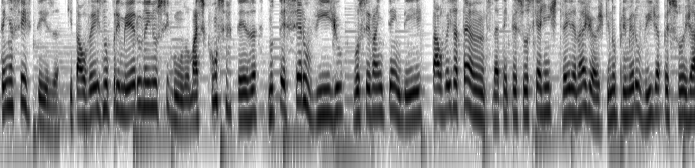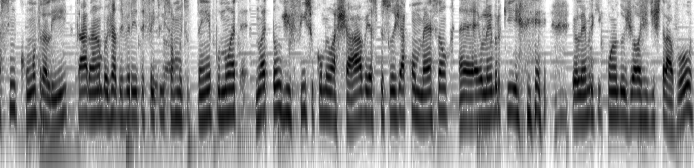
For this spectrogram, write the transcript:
tenha certeza que talvez no primeiro nem no segundo, mas com certeza no terceiro vídeo você vai entender, talvez até antes, né? Tem pessoas que a gente treina, né, Jorge, que no primeiro vídeo a pessoa já se encontra ali, caramba, eu já deveria ter feito Exato. isso há muito tempo, não é, não é tão difícil como eu achava e as pessoas já começam, é, eu lembro que eu lembro que quando o Jorge destravou,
